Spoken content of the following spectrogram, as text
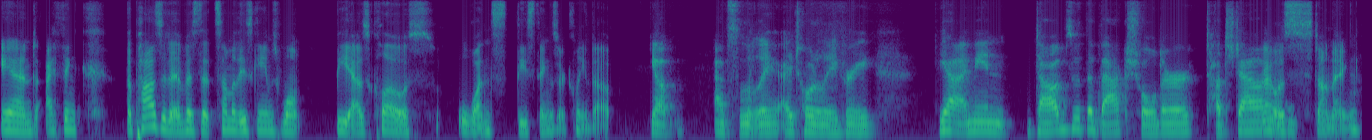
And I think the positive is that some of these games won't be as close once these things are cleaned up. Yep, absolutely. I totally agree. Yeah, I mean, Doubs with the back shoulder touchdown. That was stunning.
